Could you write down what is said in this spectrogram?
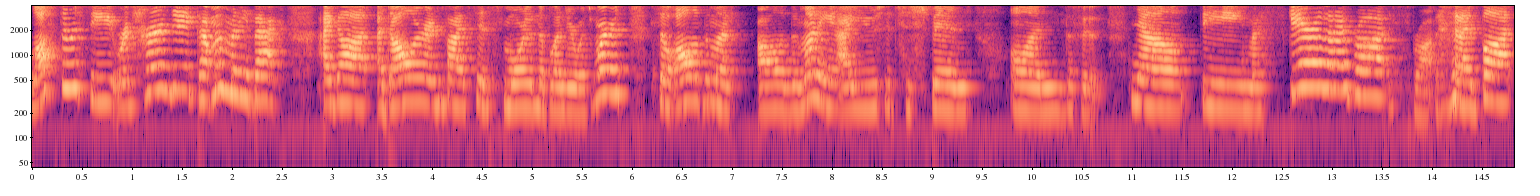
lost the receipt, returned it, got my money back. I got a dollar and five cents more than the blender was worth, so all of the money all of the money I used it to spend on the food. Now, the mascara that I brought, brought that I bought,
